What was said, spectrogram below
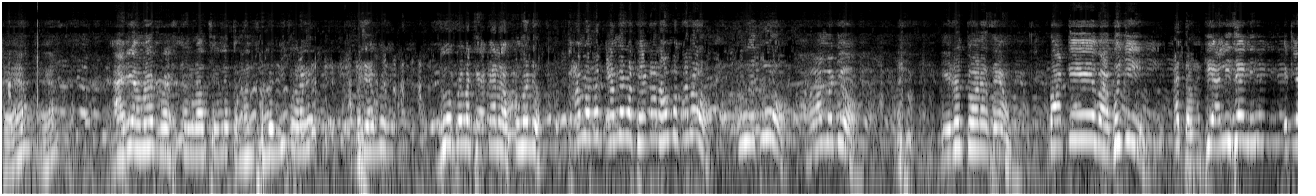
હે? હે? આજે અમારે પર્સનલ વાત છે એટલે તમને ખબર નહીં પડે બરાબર જો પેલા હવા માંડ્યો કેમેરો કેમેરો ઠેકાને હવા કરો તું એ જુઓ હવા માંડ્યો એનો તોણે છે એમ બાકી વાઘુજી, આ ધમકી આલી છે ને, એટલે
